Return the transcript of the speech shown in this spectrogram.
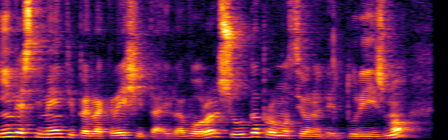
investimenti per la crescita e il lavoro al sud, promozione del turismo,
